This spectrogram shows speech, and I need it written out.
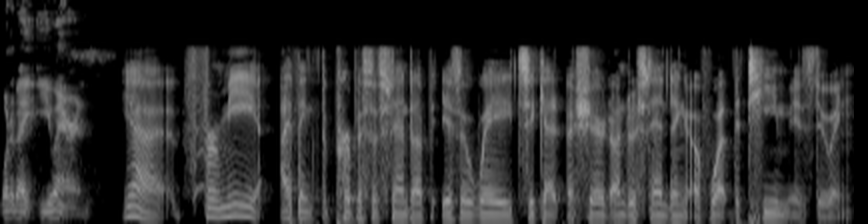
What about you, Aaron? Yeah, for me, I think the purpose of stand up is a way to get a shared understanding of what the team is doing.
